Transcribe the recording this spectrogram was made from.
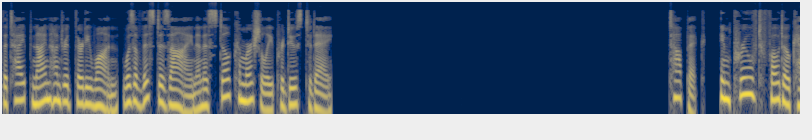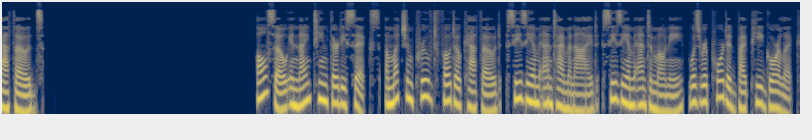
the Type 931, was of this design and is still commercially produced today. Topic. Improved photocathodes Also in 1936, a much improved photocathode, cesium antimonide cesium antimony, was reported by P. Görlich.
